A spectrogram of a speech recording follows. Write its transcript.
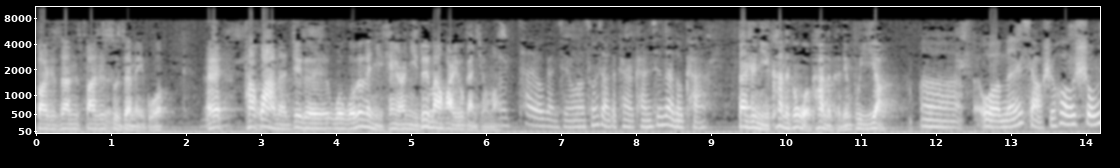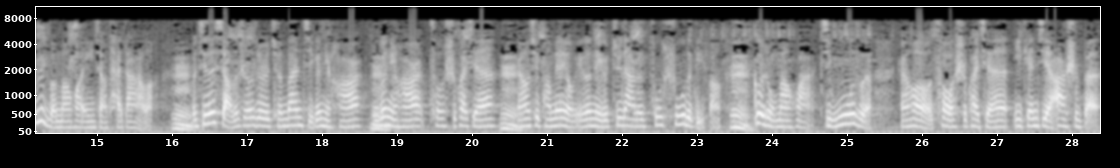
八十三、八十四，在美国。哎，他画呢，这个我我问问你，田园，你对漫画有感情吗？嗯太有感情了，从小就开始看，现在都看。但是你看的跟我看的肯定不一样。呃，我们小时候受日本漫画影响太大了。嗯。我记得小的时候就是全班几个女孩五个女孩儿凑十块钱，嗯。然后去旁边有一个那个巨大的租书的地方，嗯。各种漫画几屋子，然后凑十块钱，一天借二十本，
